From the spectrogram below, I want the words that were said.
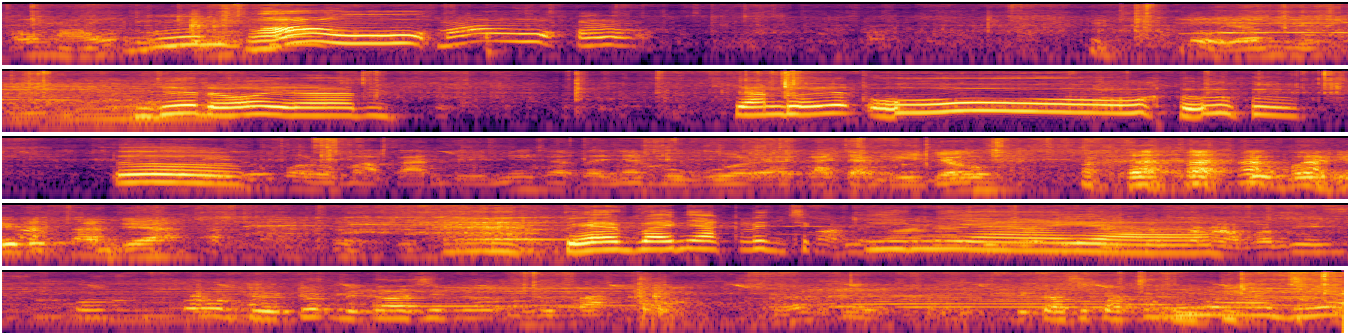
Oh mau tuh. Gun. Mau. Mau kalau Doyan dia. Dia doyan. Yang doyan. Oh. Tuh. Itu kalau makan ini katanya bubur eh, kacang hijau. Bubur hidup kan dia. Biar banyak rezekinya ya. Kenapa sih? Oh, duduk dikasih dikasih kacang Iya dia.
